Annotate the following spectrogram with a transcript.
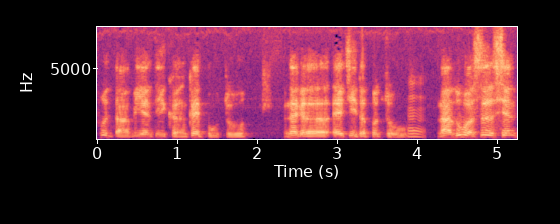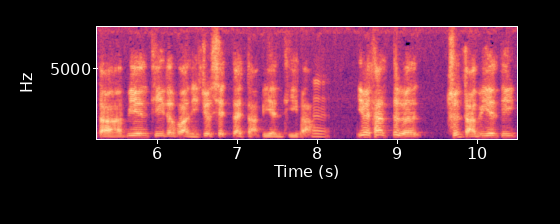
混打 B N T 可能可以补足那个 A G 的不足，嗯，那如果是先打 B N T 的话，你就先再打 B N T 吧，嗯，因为它这个纯打 B N T。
